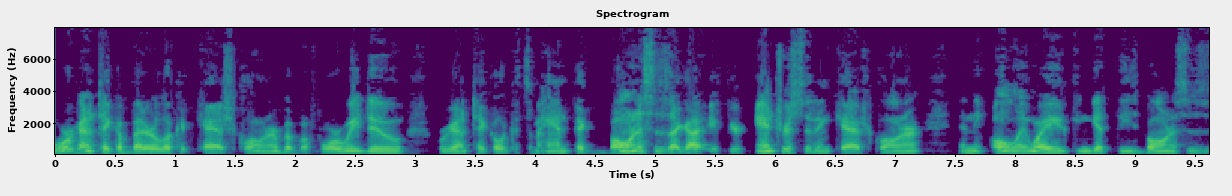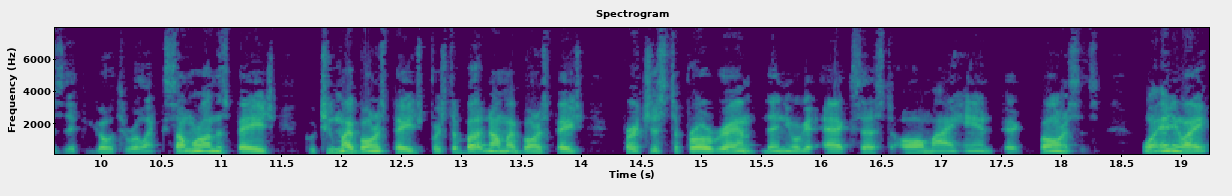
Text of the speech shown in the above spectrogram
We're going to take a better look at Cash Cloner, but before we do, we're going to take a look at some hand-picked bonuses I got if you're interested in Cash Cloner. And the only way you can get these bonuses is if you go through a link somewhere on this page, go to my bonus page, push the button on my bonus page, purchase the program, then you'll get access to all my hand-picked bonuses. Well, anyway,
